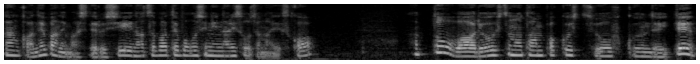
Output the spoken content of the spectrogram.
なんかネバネバしてるし、夏バテ防止になりそうじゃないですか納豆は良質のタンパク質を含んでいて、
